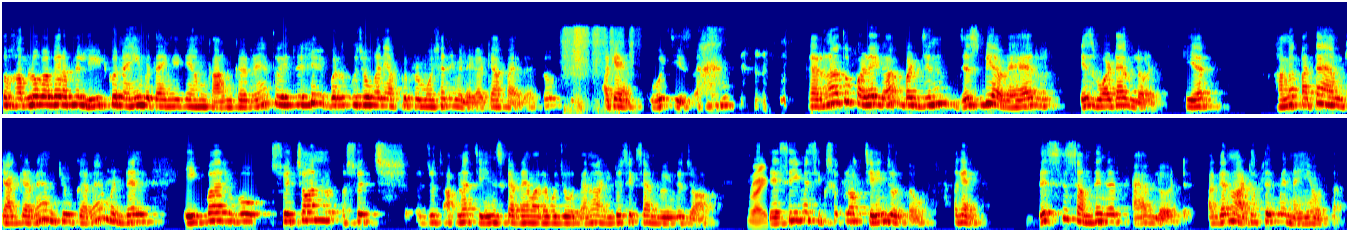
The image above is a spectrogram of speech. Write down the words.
तो हम लोग अगर अपने लीड को नहीं बताएँगे कि हम काम कर रहे हैं तो मतलब कुछ होगा नहीं आपको प्रमोशन नहीं मिलेगा क्या फ़ायदा है तो अगेन वही चीज़ करना तो पड़ेगा बट जिन just be aware is what I have learn कि यार हमें पता है हम क्या कर रहे हैं हम क्यों कर रहे हैं बट देन एक बार वो स्विच ऑन स्विच जो अपना चेंज करने वाला वो जो होता है ना into six I am doing the job जैसे ही मैं सिक्स ओ चेंज होता हूँ again this is something that I have learn अगर मैं ऑटो फ्लिप में नहीं होता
